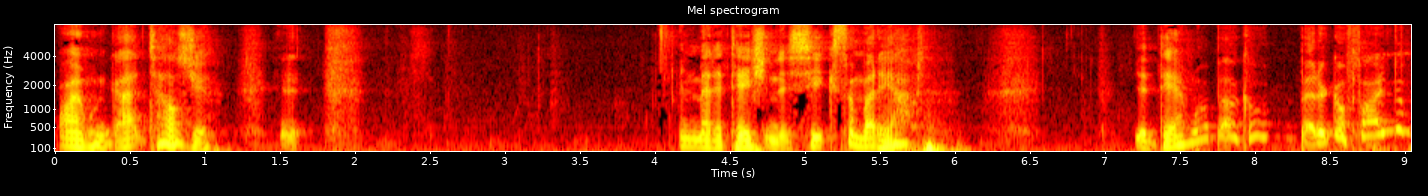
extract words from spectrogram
Why, when God tells you in meditation to seek somebody out, you damn well better go find them.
